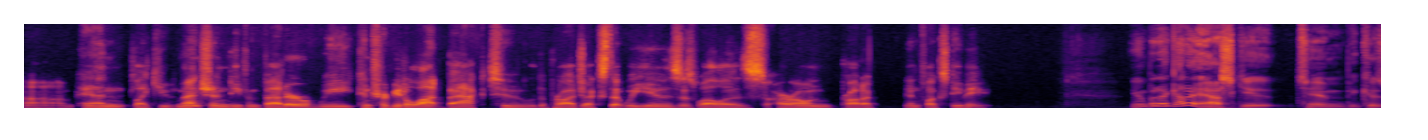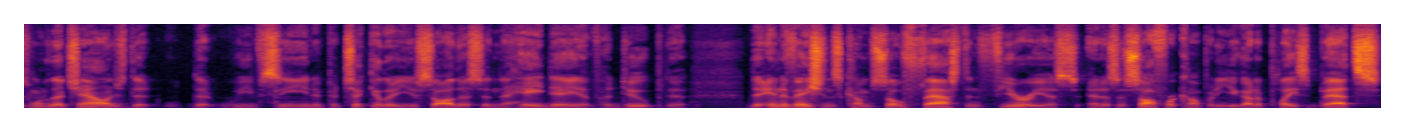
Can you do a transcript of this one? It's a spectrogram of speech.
Um, and like you've mentioned, even better, we contribute a lot back to the projects that we use as well as our own product InfluxDB. You know, but I got to ask you, Tim, because one of the challenges that, that we've seen, in particular, you saw this in the heyday of Hadoop, the, the innovations come so fast and furious, and as a software company, you got to place bets,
